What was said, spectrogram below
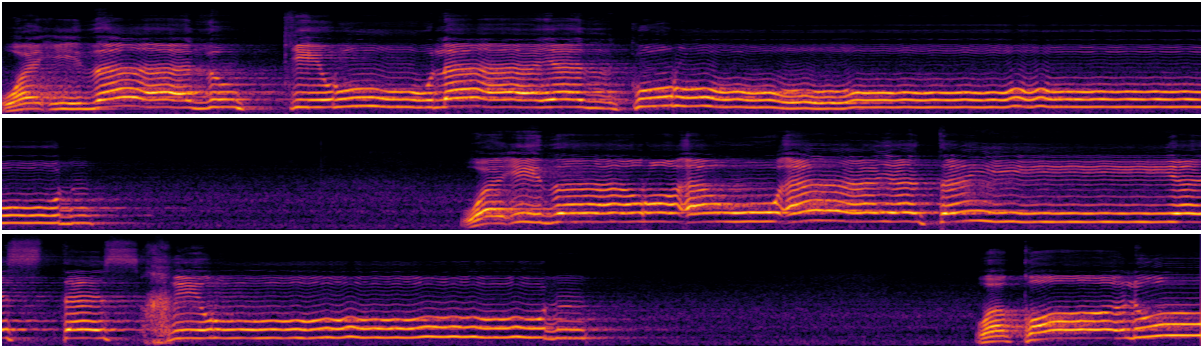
وإذا ذكروا لا يذكرون وإذا رأوا يستسخرون وقالوا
